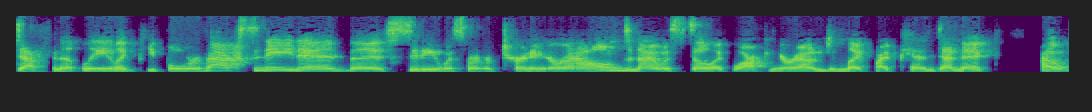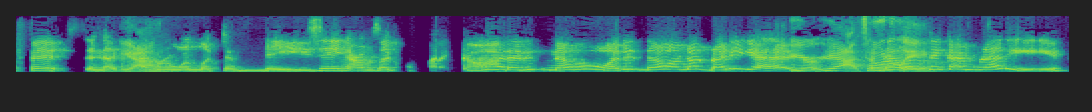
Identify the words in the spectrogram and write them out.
definitely like people were vaccinated, the city was sort of turning around, and I was still like walking around in like my pandemic outfits and like yeah. everyone looked amazing. I was like, oh my God, I didn't know. I didn't know. I'm not ready yet. You're, yeah, totally. I think I'm ready.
